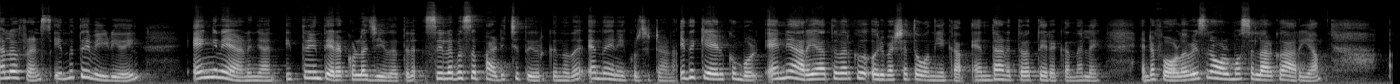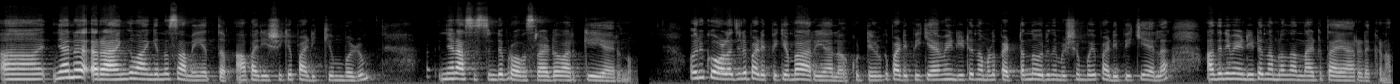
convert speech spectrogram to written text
ഹലോ ഫ്രണ്ട്സ് ഇന്നത്തെ വീഡിയോയിൽ എങ്ങനെയാണ് ഞാൻ ഇത്രയും തിരക്കുള്ള ജീവിതത്തിൽ സിലബസ് പഠിച്ചു തീർക്കുന്നത് എന്നതിനെ കുറിച്ചിട്ടാണ്. ഇത് കേൾക്കുമ്പോൾ എന്നെ അറിയാത്തവർക്ക് ഒരുപക്ഷെ തോന്നിയേക്കാം. എന്താണ് ഇത്ര തിരക്കെന്നല്ലേ? എന്റെ ഫോളോവേഴ്സിന് ഓൾമോസ്റ്റ് എല്ലാവർക്കും അറിയാം. ഞാൻ റാങ്ക് വാങ്ങുന്ന സമയത്തും ആ പരീക്ഷയ്ക്ക് പഠിക്കുമ്പോഴും ഞാൻ അസിസ്റ്റന്റ് പ്രൊഫസറായിട്ട് വർക്ക് ചെയ്യുമായിരുന്നു ഒരു കോളേജിൽ പഠിപ്പിക്കുമ്പോൾ അറിയാലോ കുട്ടികൾക്ക് പഠിപ്പിക്കാൻ വേണ്ടിയിട്ട് നമ്മൾ പെട്ടെന്ന് ഒരു നിമിഷം പോയി പഠിപ്പിക്കുകയല്ല അതിന് വേണ്ടിയിട്ട് നമ്മൾ നന്നായിട്ട് തയ്യാറെടുക്കണം.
